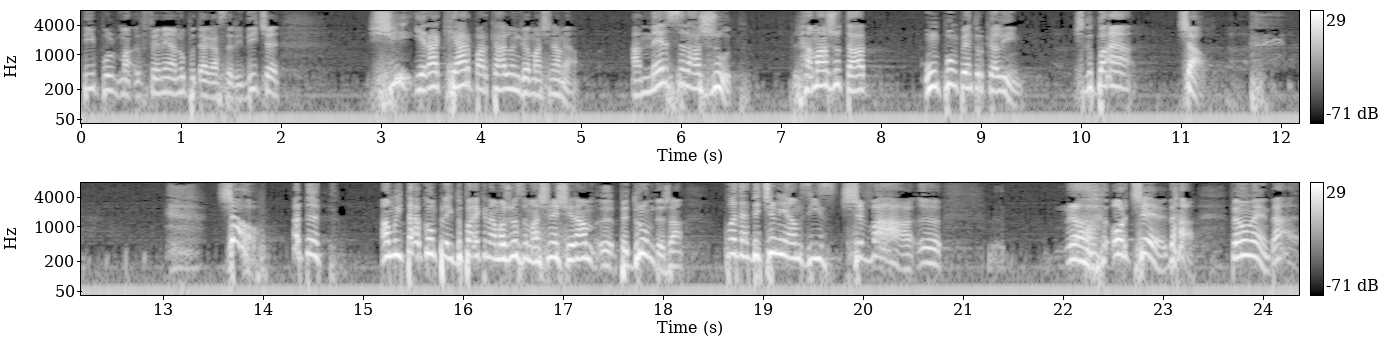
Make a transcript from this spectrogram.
tipul, femeia nu putea ca să ridice și era chiar parcat lângă mașina mea. Am mers să-l ajut. L-am ajutat, un punct pentru Călin. Și după aia, ceau. ceau. Atât. Am uitat complet. După aia când am ajuns în mașină și eram uh, pe drum deja, bă, dar de ce nu i-am zis ceva? Uh, uh, orice, da. Pe moment, da?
